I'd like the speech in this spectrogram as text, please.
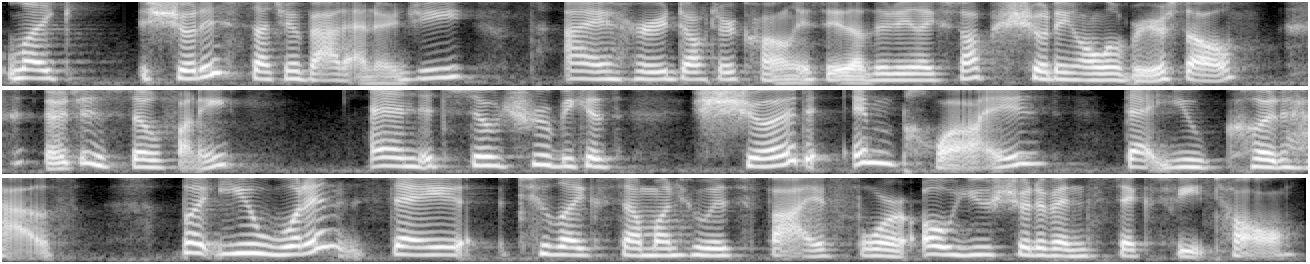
Like, should is such a bad energy. I heard Dr. Connolly say the other day, like, stop shooting all over yourself, which is so funny. And it's so true because should implies that you could have, but you wouldn't say to like someone who is five four, oh, you should have been six feet tall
